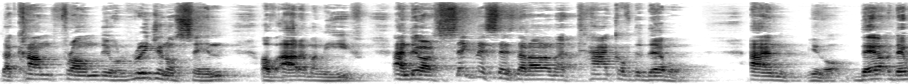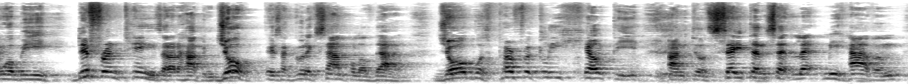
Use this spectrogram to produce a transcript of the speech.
that come from the original sin of Adam and Eve, and there are sicknesses that are an attack of the devil. And, you know, there, there will be different things that are happening. Job is a good example of that. Job was perfectly healthy until Satan said, let me have him.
